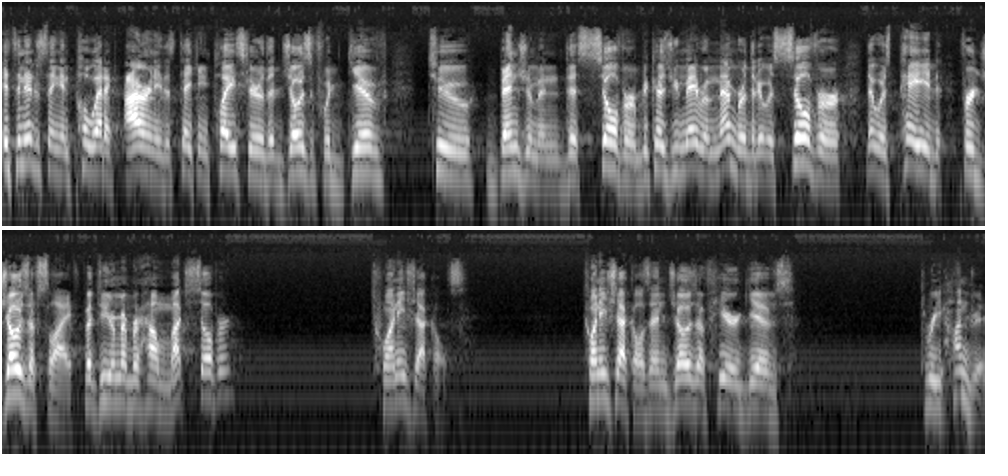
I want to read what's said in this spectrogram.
It's an interesting and poetic irony that's taking place here that Joseph would give to Benjamin this silver because you may remember that it was silver that was paid for Joseph's life. But do you remember how much silver? 20 shekels. 20 shekels. And Joseph here gives 300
